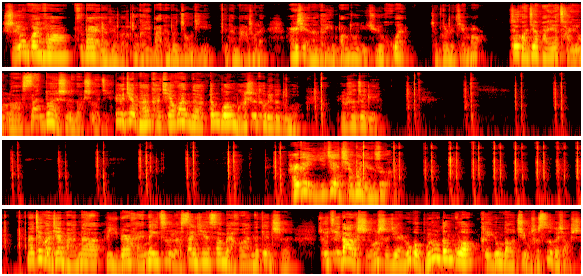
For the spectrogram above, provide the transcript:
使用官方自带的这个，就可以把它的轴体给它拿出来，而且呢，可以帮助你去换整个的键帽。这款键盘也采用了三段式的设计，这个键盘可切换的灯光模式特别的多，比如说这里，还可以一键切换颜色。那这款键盘呢，里边还内置了三千三百毫安的电池，所以最大的使用时间，如果不用灯光，可以用到九十四个小时。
